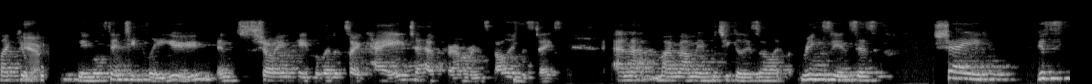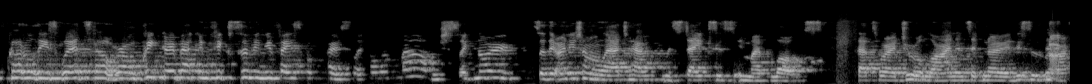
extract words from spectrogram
Like you're yeah. being authentically you and showing people that it's okay to have grammar and spelling mistakes. And that, my mum in particular is like rings me and says, Shae, you've got all these words spelled wrong. Quick, go back and fix them in your Facebook post. Like, oh, mum. She's like, no. So the only time I'm allowed to have mistakes is in my blogs. That's where I drew a line and said, no, this is where. I'm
